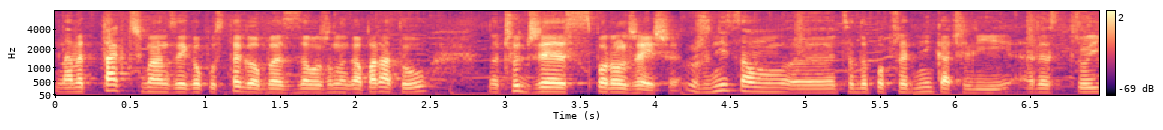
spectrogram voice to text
nawet tak trzymając jego pustego bez założonego aparatu, no czuć, że jest sporo lżejszy. Różnicą e, co do poprzednika, czyli RS3,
